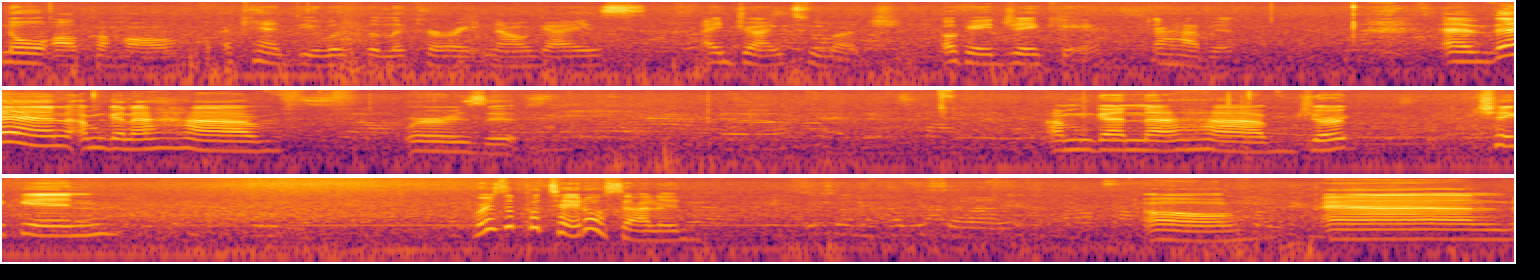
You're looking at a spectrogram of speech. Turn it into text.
No alcohol. I can't deal with the liquor right now, guys. I drank too much. Okay, JK, I have it. And then I'm gonna have, where is it? I'm gonna have jerk chicken. Where's the potato salad? Oh, and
